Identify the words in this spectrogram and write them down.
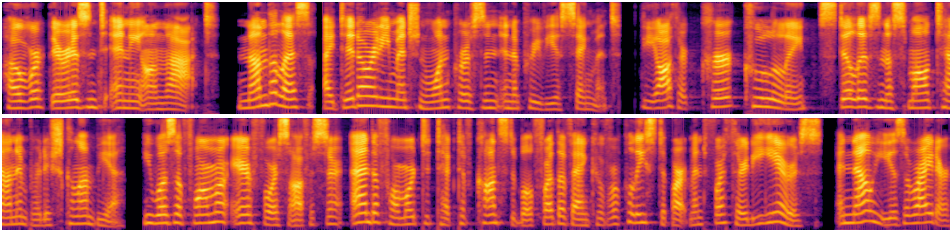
However, there isn't any on that. Nonetheless, I did already mention one person in a previous segment. The author Kerr Cuhulain still lives in a small town in British Columbia. He was a former Air Force officer and a former detective constable for the Vancouver Police Department for 30 years. And now he is a writer.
